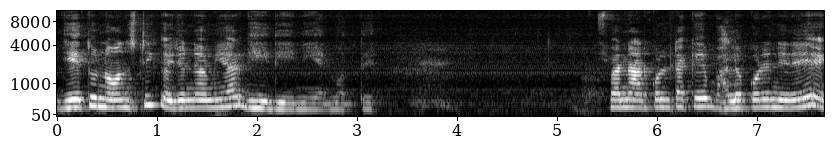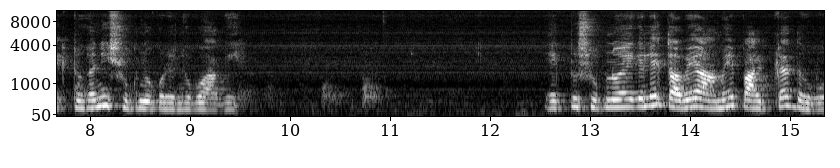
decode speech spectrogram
যেহেতু ননস্টিক ওই জন্য আমি আর ঘি দিইনি এর মধ্যে। এবার নারকোলটাকে ভালো করে নেড়ে একটুখানি শুকনো করে নেব আগে। একটু শুকনো হয়ে গেলে তবে আমের পাল্পটা দেবো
